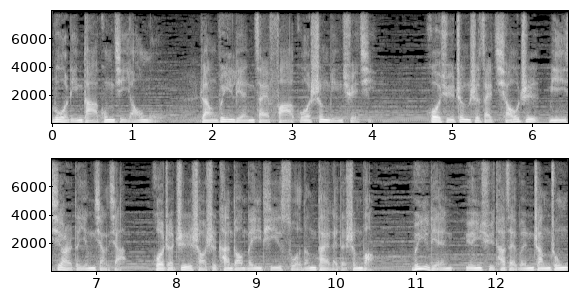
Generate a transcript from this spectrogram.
洛林大公纪养母，让威廉在法国声名鹊起。或许正是在乔治·米歇尔的影响下，或者至少是看到媒体所能带来的声望，威廉允许他在文章中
